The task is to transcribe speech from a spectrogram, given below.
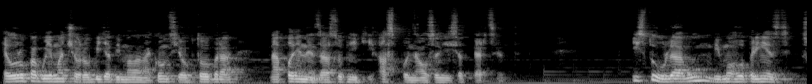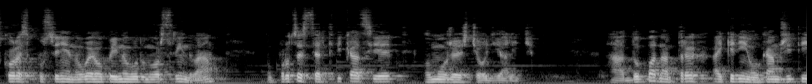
Európa bude mať čo robiť, aby mala na konci októbra naplnené zásobníky aspoň na 80% Istú úľavu by mohlo priniesť skore spustenie nového plynovodu Nord Stream 2, no proces certifikácie ho môže ešte oddialiť. A dopad na trh, aj keď nie je okamžitý,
